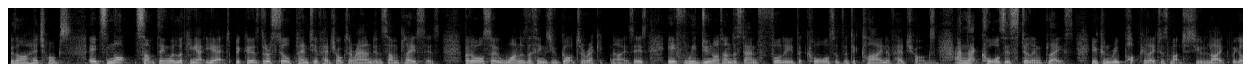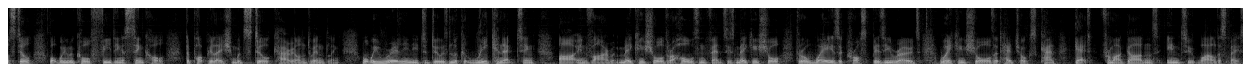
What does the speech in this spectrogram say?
with our hedgehogs? It's not something we're looking at yet because there are still plenty of hedgehogs around in some places. But also, one of the things you've got to recognize is if we do not understand fully the cause of the decline of hedgehogs, mm. and that cause is still in place, you can repopulate as much as you like, but you're still what we would call feeding a sinkhole. The population would still carry on dwindling. What we really need to do is look at reconnecting our environment, making sure there are holes in fences, making sure there are ways across busy roads, making sure that hedgehogs can get from our gardens into wilder space.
